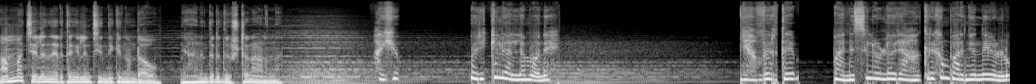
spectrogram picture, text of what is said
അമ്മ ചില നേരത്തെങ്കിലും ചിന്തിക്കുന്നുണ്ടാവും. ഞാനെന്തൊരു ദുഷ്ടനാണെന്ന്. അയ്യോ ഒരിക്കലും അല്ല മോനെ. ഞാൻ വെറുതെ മനസ്സിലുള്ള ഒരു ആഗ്രഹം പറഞ്ഞതേ ഉള്ളൂ.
